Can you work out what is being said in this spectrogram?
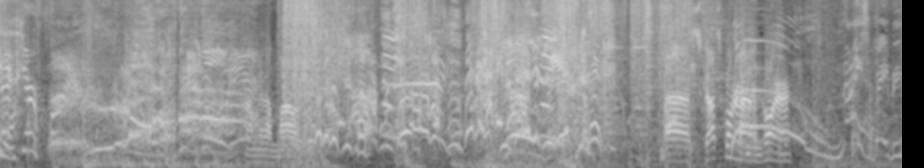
check ya. your fire! I'm gonna molly. Uh, Skot's going around the corner. Ooh, nice, baby!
